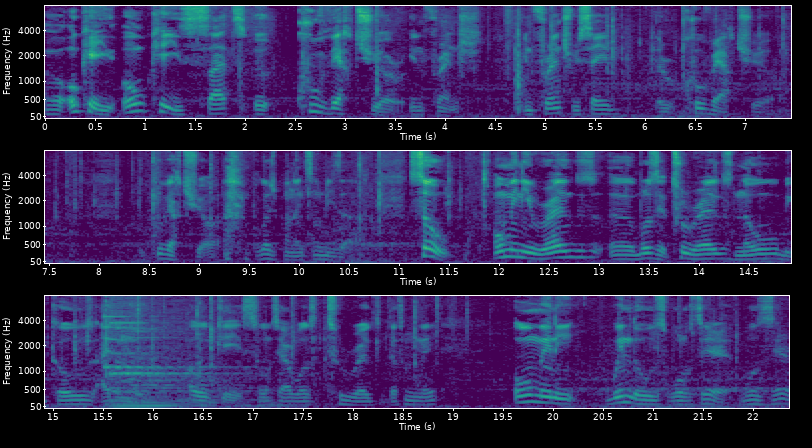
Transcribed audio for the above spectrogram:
Uh, okay, okay, that's a couverture in French. In French, we say a couverture. Couverture. Pourquoi je prends un accent bizarre? So, how many rugs? Uh, was it two rugs? No, because I don't know. Okay, so there was two rugs definitely. How many windows was there? Was there?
